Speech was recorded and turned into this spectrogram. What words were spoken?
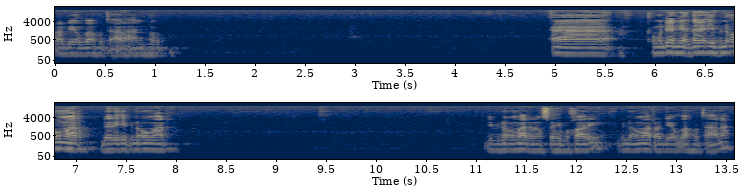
radhiyallahu taala anhu. Uh, kemudian di antara Ibnu Umar dari Ibnu Umar Ibnu Umar dalam Sahih Bukhari Ibnu Umar radhiyallahu taala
